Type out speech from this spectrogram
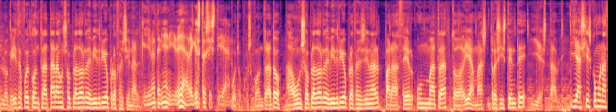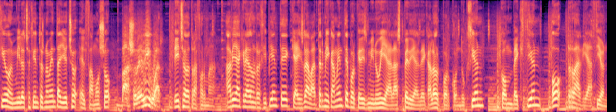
lo que hizo fue contratar a un soplador de vidrio profesional. Que yo no tenía ni idea de que esto existía. Bueno, pues contrató a un soplador de vidrio profesional para hacer un matraz todavía más resistente y estable. Y así es como nació en 1898 el famoso vaso de Dewar. Dicho de otra forma, había creado un recipiente que aislaba térmicamente porque disminuía las pérdidas de calor por conducción, convección o radiación.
